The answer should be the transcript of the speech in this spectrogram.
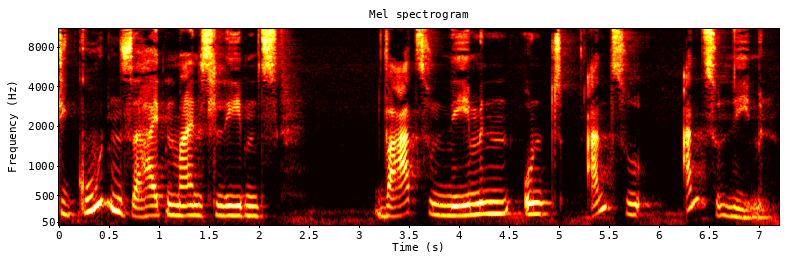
die guten Seiten meines Lebens wahrzunehmen und anzu, anzunehmen.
